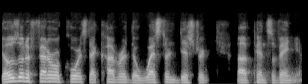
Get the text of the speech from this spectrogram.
Those are the federal courts that cover the Western District of Pennsylvania.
